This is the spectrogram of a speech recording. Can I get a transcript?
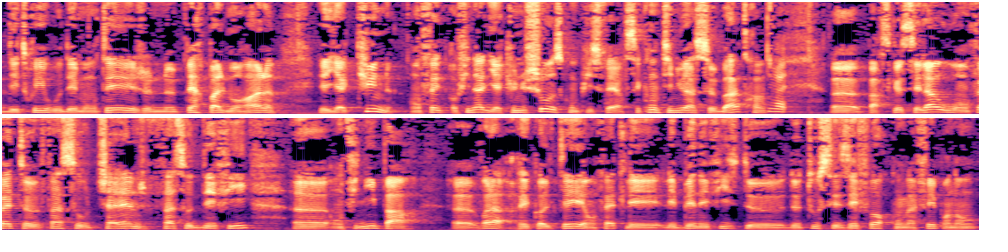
détruire ou démonter, je ne perds pas le moral. Et il n'y a qu'une, en fait, au final, il n'y a qu'une chose qu'on puisse faire, c'est continuer à se battre, parce que c'est là où, en fait, face au challenge, face au défi, on finit par voilà récolter en fait les, les bénéfices de, de tous ces efforts qu'on a fait pendant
